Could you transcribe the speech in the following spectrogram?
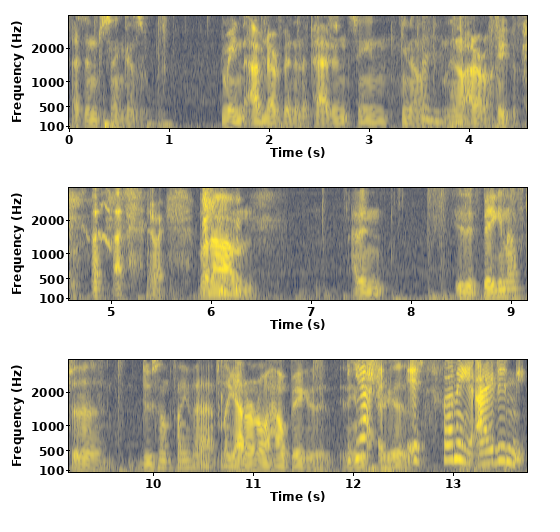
that's interesting because, I mean, I've never been in the pageant scene. You know, Mm-hmm. you know I don't know. anyway, but um, I didn't. Is it big enough to do something like that? Like, I don't know how big the, the industry is. It's funny. I didn't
